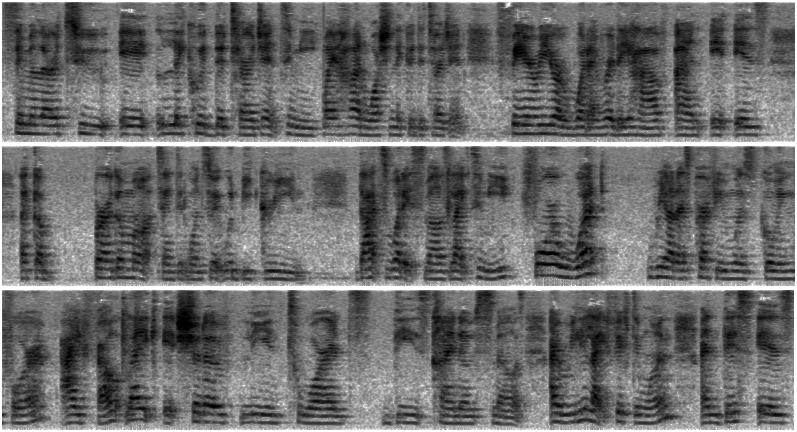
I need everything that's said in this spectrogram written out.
similar to a liquid detergent to me. My hand washing liquid detergent fairy or whatever they have and it is like a bergamot scented one so it would be green. That's what it smells like to me. For what Rihanna's perfume was going for I felt like it should have leaned towards these kind of smells. I really like 51 and this is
